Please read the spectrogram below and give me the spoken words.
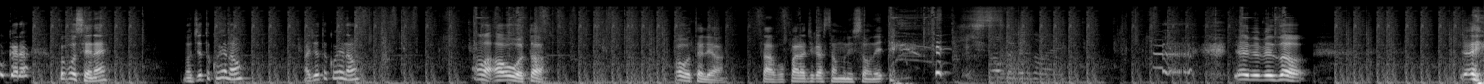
O cara. Foi você, né? Não adianta correr, não. Não adianta correr, não. Olha lá, ó o outro, ó. Ó o outro ali, ó. Tá, vou parar de gastar munição nele. E aí, bebezão? E aí?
